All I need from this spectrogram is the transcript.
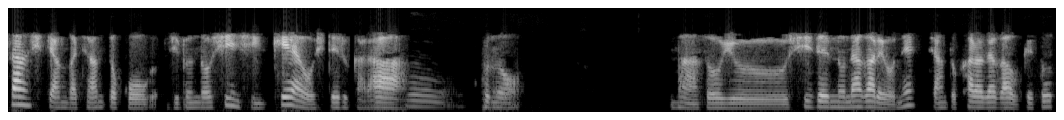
三子ちゃんがちゃんとこう、自分の心身ケアをしてるから、うん。この、まあそういう自然の流れをね、ちゃんと体が受け取っ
